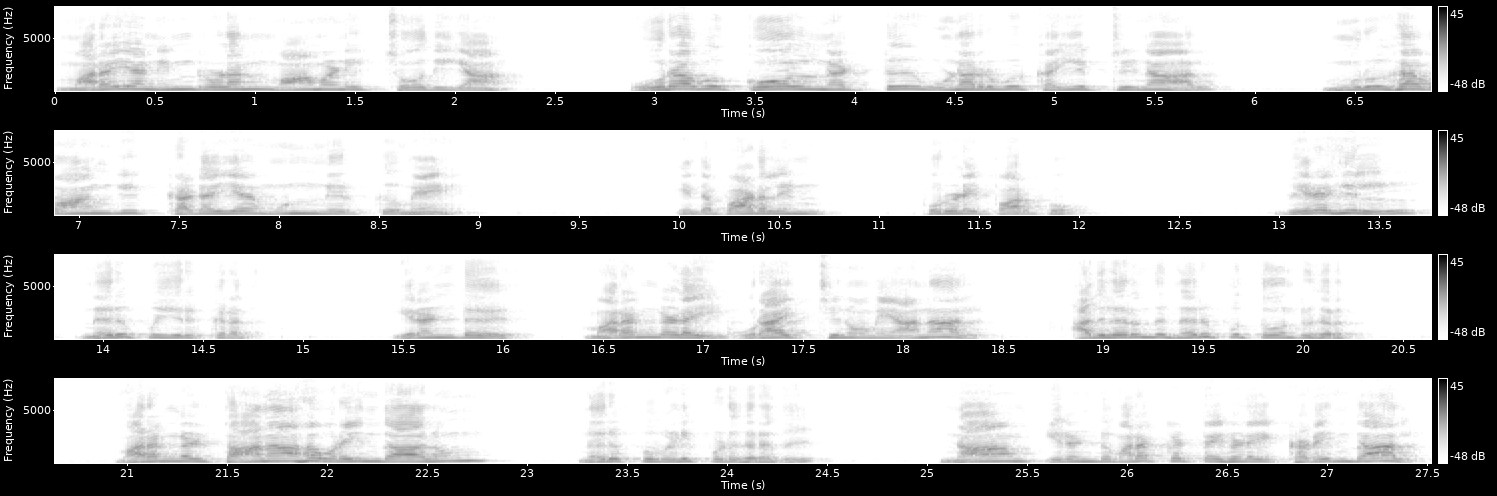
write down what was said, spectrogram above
மறைய நின்றுளன் மாமணிச் சோதியான். உறவு கோல் நட்டு உணர்வு கயிற்றினால் முருக வாங்கி கடைய முன் நிற்குமே. இந்த பாடலின் பொருளை பார்ப்போம். விறகில் நெருப்பு இருக்கிறது. இரண்டு மரங்களை உராய்ச்சினோமே ஆனால் அதிலிருந்து நெருப்பு தோன்றுகிறது. மரங்கள் தானாக உறைந்தாலும் நெருப்பு வெளிப்படுகிறது. நாம் இரண்டு மரக்கட்டைகளை கடைந்தால்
